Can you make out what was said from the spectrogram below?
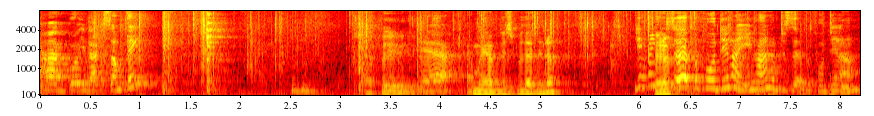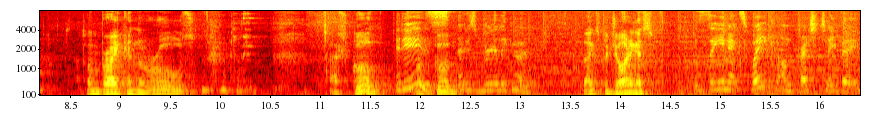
I brought you back something. Happy. Yeah. Can we have this with our dinner? You have dessert before dinner. You can't have dessert before dinner. I'm breaking the rules. That's good. It is. That's good. That is really good. Thanks for joining us. We'll see you next week on Fresh TV.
